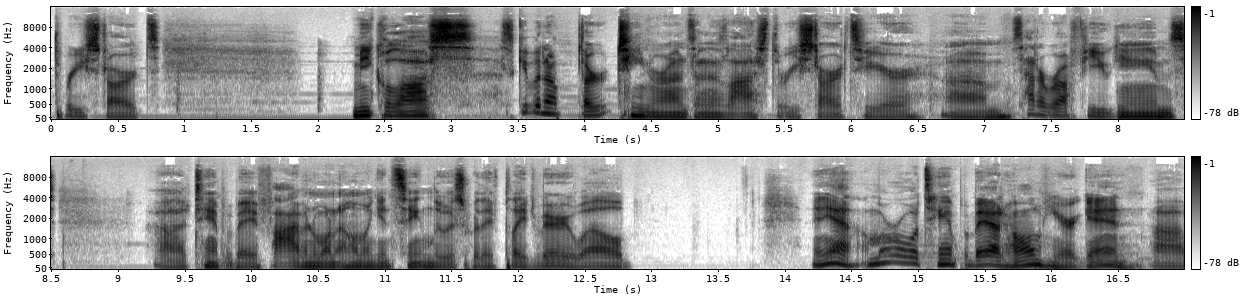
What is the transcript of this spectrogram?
three starts. Mikolas has given up 13 runs in his last three starts here. Um, he's had a rough few games. Uh, Tampa Bay 5 and 1 at home against St. Louis, where they've played very well. And yeah, I'm gonna roll with Tampa Bay at home here again. Uh,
